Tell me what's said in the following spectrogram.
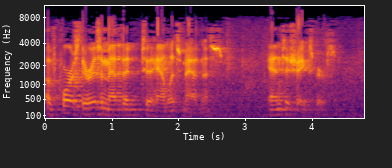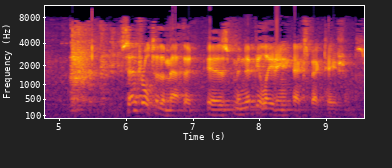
Of course, there is a method to Hamlet's madness and to Shakespeare's. Central to the method is manipulating expectations.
